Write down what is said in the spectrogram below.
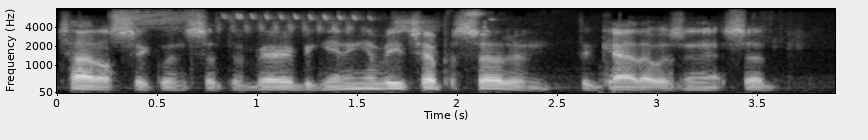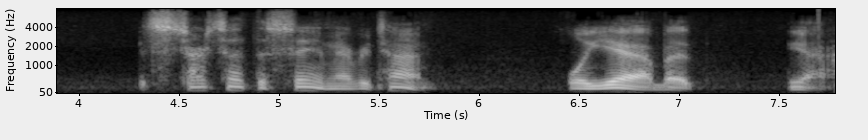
title sequence at the very beginning of each episode, and the guy that was in it said, It starts out the same every time. Well, yeah, but yeah,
